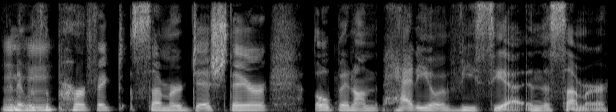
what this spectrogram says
And it was the perfect summer dish. They're open on the patio of Vicia in the summer.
